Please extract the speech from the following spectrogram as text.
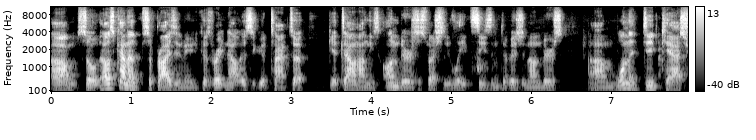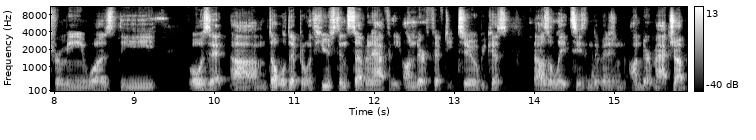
Um, so that was kind of surprising to me because right now is a good time to get down on these unders, especially late season division unders. Um, one that did cash for me was the what was it? Um, double dipping with Houston seven and a half and the under 52 because that was a late season division under matchup.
